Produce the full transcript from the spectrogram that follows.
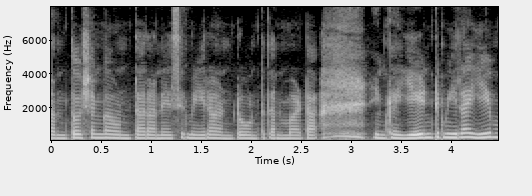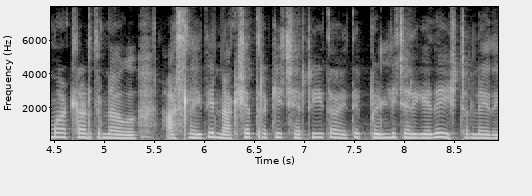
సంతోషంగా ఉంటారనేసి" మీరా అంటూ ఉంటదనమాట. ఇంకా "ఏంటి మీరా ఏం మాట్లాడుతున్నావు? అసలైతే నక్షత్రకి చెర్రీతో అయితే పెళ్ళి జరిగేదే ఇష్టం లేదు.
